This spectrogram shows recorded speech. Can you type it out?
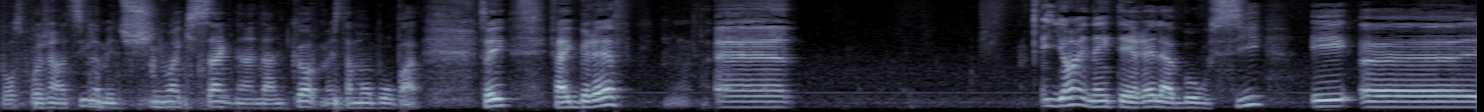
bon, c'est pas gentil, mais du chinois qui sac dans, dans le cop, mais c'était mon beau-père. Tu sais, fait que bref, il y a un intérêt là-bas aussi. Et euh,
